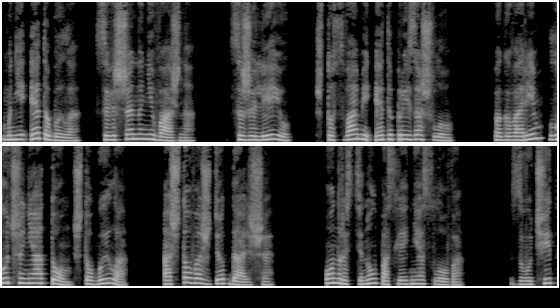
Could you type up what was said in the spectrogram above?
«Мне это было совершенно неважно. Сожалею, что с вами это произошло. Поговорим лучше не о том, что было, а что вас ждет дальше». Он растянул последнее слово. Звучит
